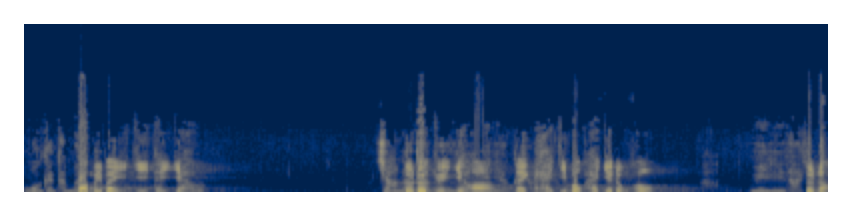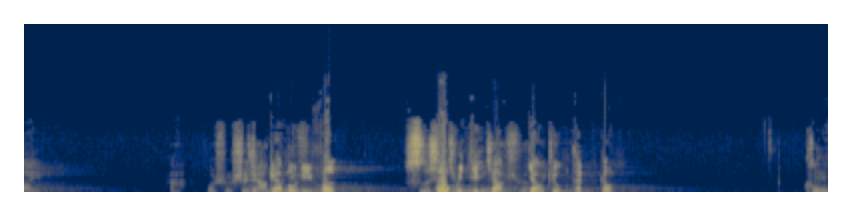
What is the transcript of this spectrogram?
37 vị thầy giáo. Tôi nói chuyện với họ Đại khái chỉ một hai giờ đồng hồ. Tôi nói Thích Ca Mâu Ni Phật 49 năm giáo dục thành công. Khổng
